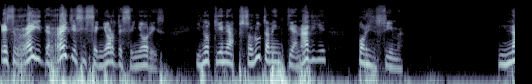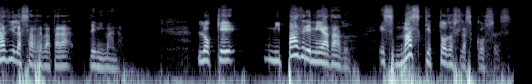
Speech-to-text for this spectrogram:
es Rey de reyes y Señor de señores, y no tiene absolutamente a nadie por encima. Nadie las arrebatará de mi mano. Lo que mi Padre me ha dado es más que todas las cosas.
